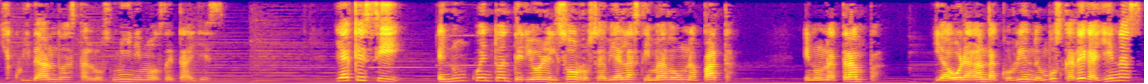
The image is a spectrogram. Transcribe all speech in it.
y cuidando hasta los mínimos detalles. Ya que si en un cuento anterior el zorro se había lastimado una pata en una trampa y ahora anda corriendo en busca de gallinas,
